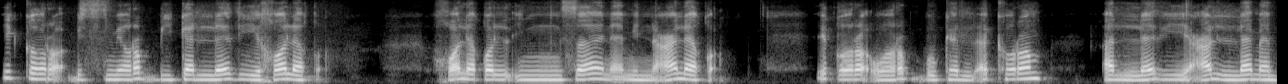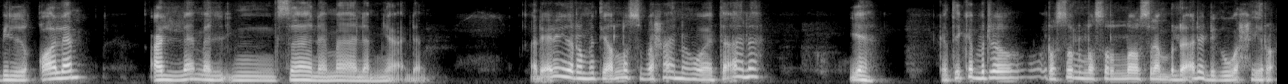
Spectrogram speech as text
Iqra bismi rabbikal ladzi khalaq khalaqal insana min 'alaq Iqra wa rabbukal akram alladzi 'allama bil qalam 'allama al insana ma lam ya'lam Adik-adik dirahmati Allah Subhanahu wa taala Ya, ketika beliau Rasulullah SAW berada di Gua Hira,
